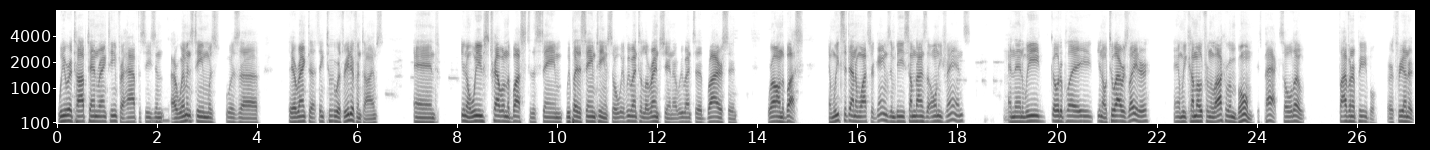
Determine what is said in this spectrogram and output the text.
we were a top ten ranked team for half the season. Our women's team was was uh they were ranked I think two or three different times, and you know we used to travel on the bus to the same. We play the same team, so if we went to Laurentian or we went to Ryerson, we're all on the bus, and we'd sit down and watch their games and be sometimes the only fans Mm. and then we go to play you know two hours later and we come out from the locker room boom it's packed sold out. 500 people or 300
